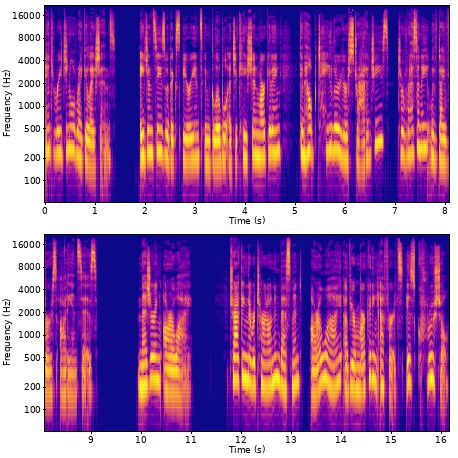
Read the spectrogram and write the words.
and regional regulations. Agencies with experience in global education marketing can help tailor your strategies to resonate with diverse audiences. Measuring ROI. Tracking the return on investment, ROI, of your marketing efforts is crucial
